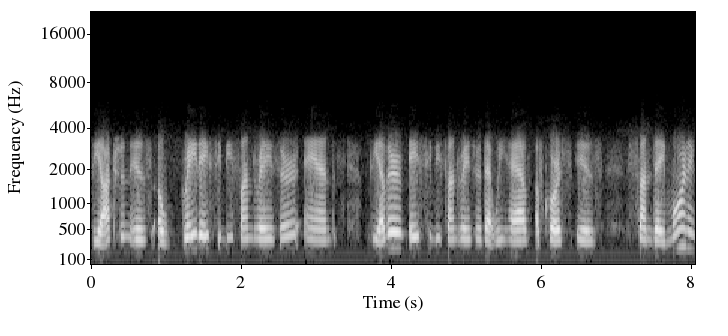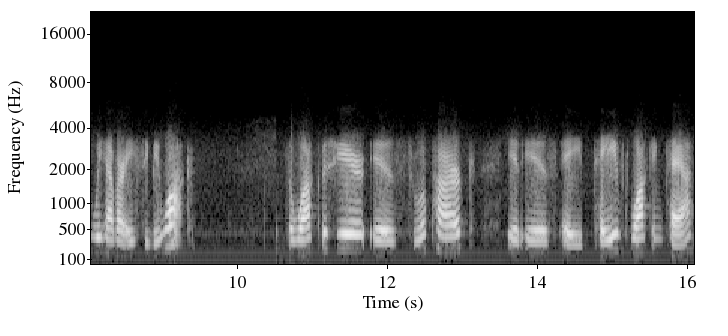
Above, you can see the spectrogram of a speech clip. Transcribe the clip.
The auction is a great ACB fundraiser and the other ACB fundraiser that we have, of course, is Sunday morning we have our ACB walk. The walk this year is through a park. It is a paved walking path.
